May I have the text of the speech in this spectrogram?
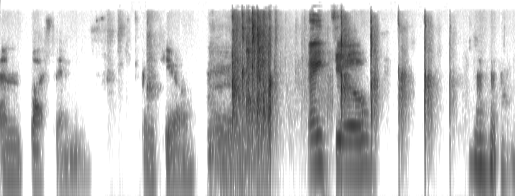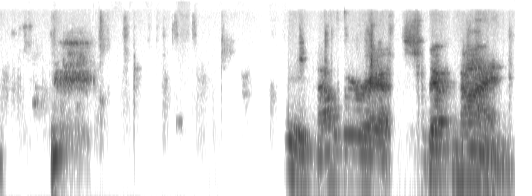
and blessings. Thank you. Thank you. Now we're at step nine.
